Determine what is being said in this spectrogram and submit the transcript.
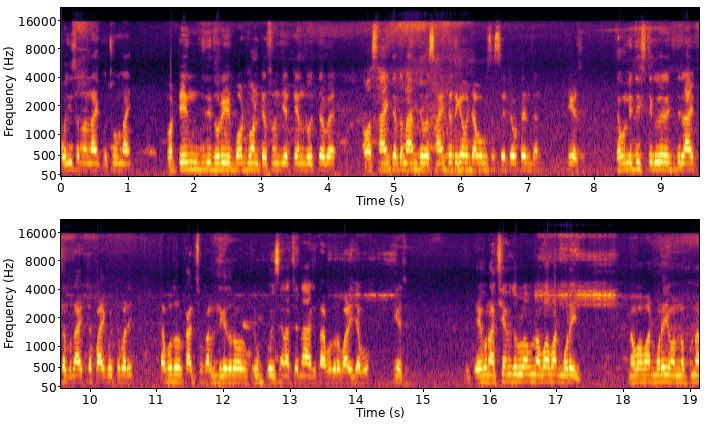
পজিশন নাই কোথাও নাই। আবার ট্রেন যদি ধরি, বর্ধমান স্টেশন যে ট্রেন ধরতে হবে, আবার সাইনটাতে নামতে হবে সাইনটা থেকে আবার যাব সেটাও টেনশন ঠিক আছে? তখন নির্দিষ্ট যদি রাইডটা রাইডটা পাই করতে পারি, তারপর ধরো কাল সকালের দিকে ধরো কীরকম পজিশন আছে না আছে, তারপর ধরো বাড়ি যাব, ঠিক আছে? এখন আছি আমি ধরলাম নবাবহাট মোড়েই নবাবহাট মোড়েই অন্নপূর্ণা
